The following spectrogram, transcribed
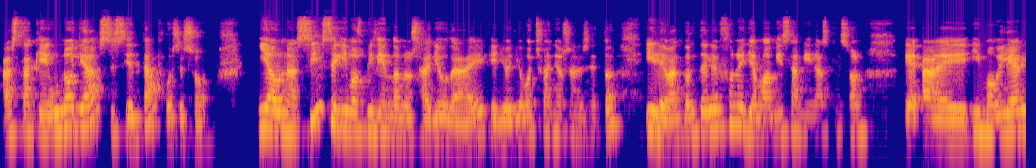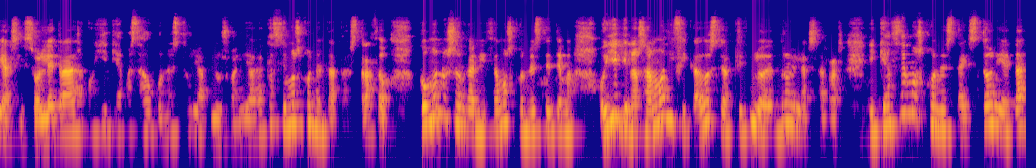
hasta que uno ya se sienta, pues eso. Y aún así seguimos pidiéndonos ayuda, ¿eh? que yo llevo ocho años en el sector y levanto el teléfono y llamo a mis amigas que son eh, eh, inmobiliarias y son letradas, oye, ¿qué ha pasado con esto y la plusvalía? ¿Ahora qué hacemos con el catastrazo? ¿Cómo nos organizamos con este tema? Oye, que nos han modificado este artículo dentro de las arras. ¿Y qué hacemos con esta historia y tal?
